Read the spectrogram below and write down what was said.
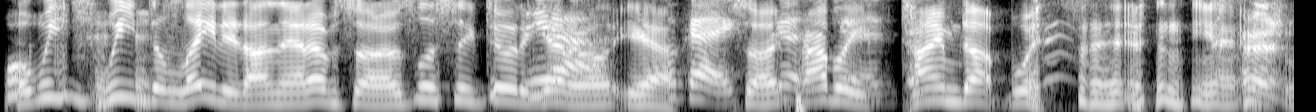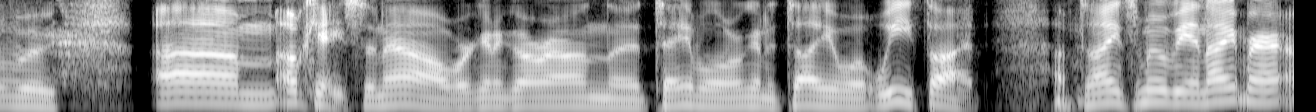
Well, we we delayed it on that episode. I was listening to it again. Yeah. Well, yeah. Okay, So it probably good. timed up with the actual movie. Um, okay, so now we're gonna go around the table and we're gonna tell you what we thought of tonight's movie, A Nightmare,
